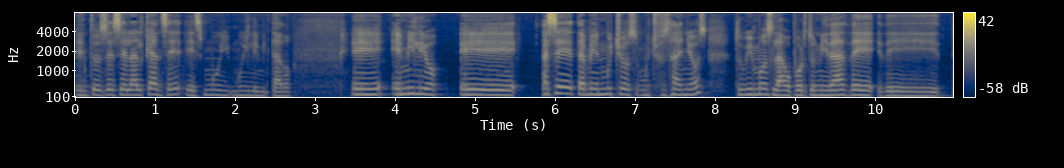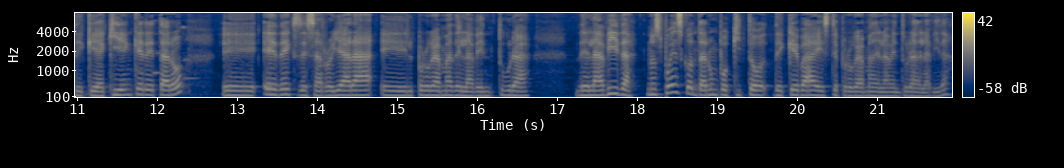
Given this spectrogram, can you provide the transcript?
entonces el alcance es muy, muy limitado. Emilio, eh, Hace también muchos, muchos años tuvimos la oportunidad de, de, que aquí en Querétaro eh, EDEX desarrollara el programa de la aventura de la vida. ¿Nos puedes contar un poquito de qué va este programa de la aventura de la vida?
